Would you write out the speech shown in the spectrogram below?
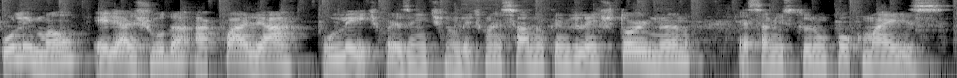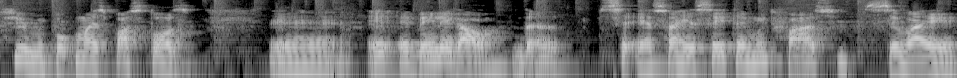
o limão ele ajuda a coalhar o leite presente no leite condensado, no creme de leite, tornando essa mistura um pouco mais firme, um pouco mais pastosa. É, é, é bem legal. Da, essa receita é muito fácil. Você vai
